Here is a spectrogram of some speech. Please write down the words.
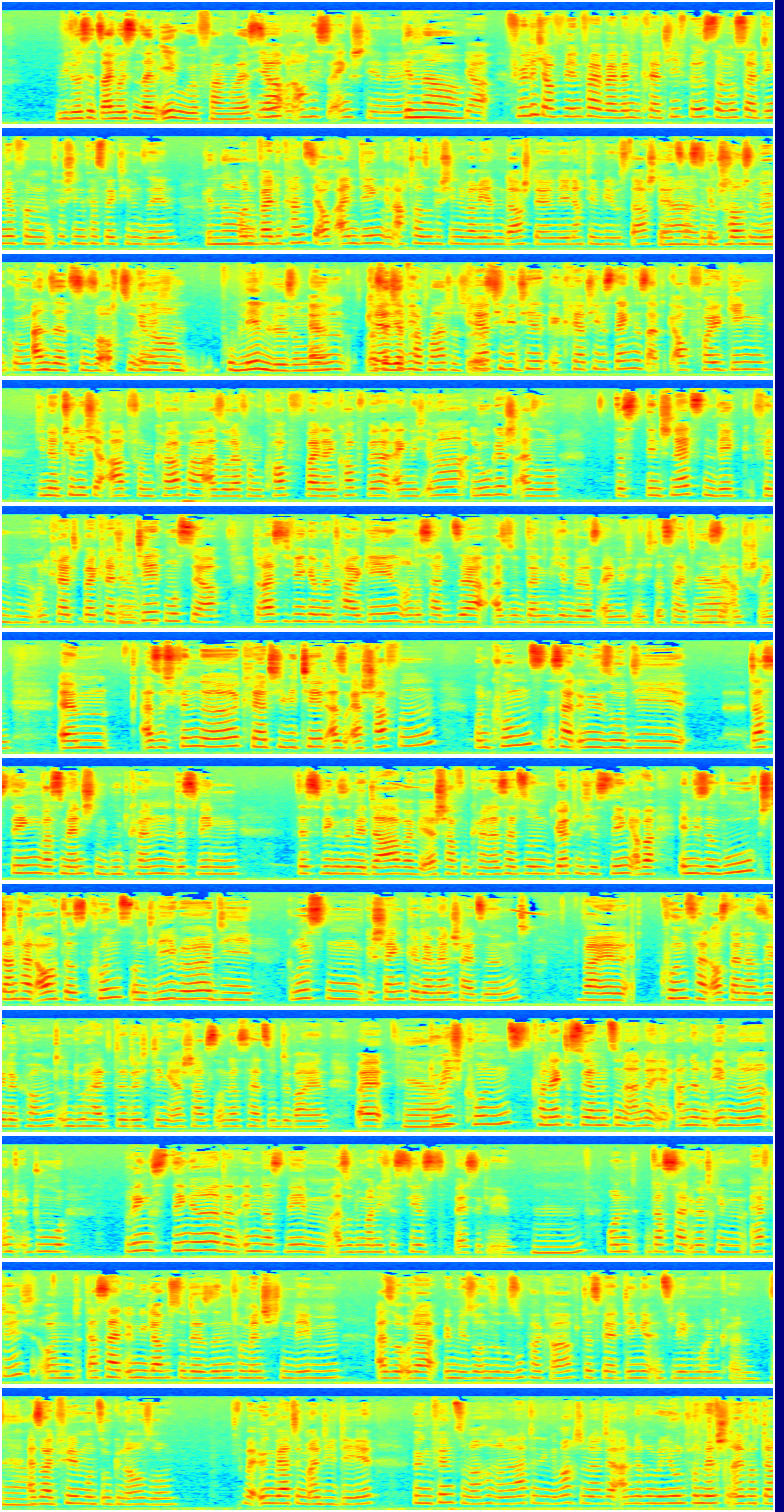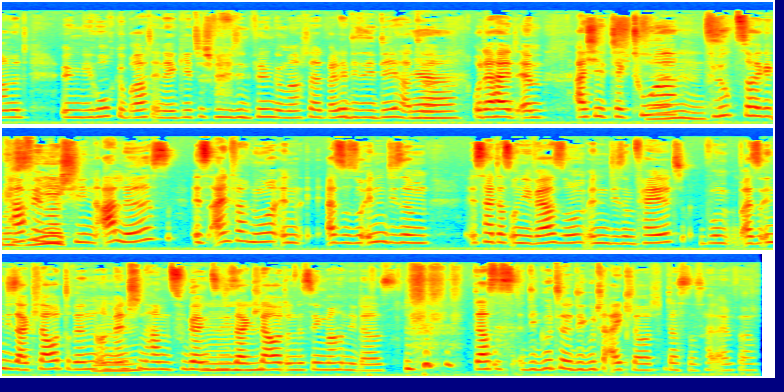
wie du es jetzt sagen willst, in seinem Ego gefangen, weißt du? Ja, und auch nicht so engstirnig. Genau. Ja, fühle ich auf jeden Fall, weil wenn du kreativ bist, dann musst du halt Dinge von verschiedenen Perspektiven sehen. Genau. Und weil du kannst ja auch ein Ding in 8000 verschiedenen Varianten darstellen, je nachdem, wie du es darstellst, ja, hast es du eine gibt bestimmte Wirkung. Ansätze, so auch zu Genau. irgendwelchen Problemlösungen, Ähm, was ja wieder pragmatisch ist. Kreativität, äh, kreatives Denken ist halt auch voll gegen die natürliche Art vom Körper, also oder vom Kopf, weil dein Kopf will halt eigentlich immer logisch, also das, den schnellsten Weg finden. Und kreat bei Kreativität musst du ja 30 Wege mental gehen und das ist halt sehr, also dein Gehirn will das eigentlich nicht, das ist halt Ja. sehr anstrengend. Ähm, also ich finde Kreativität, also Erschaffen und Kunst ist halt irgendwie so die das Ding, was Menschen gut können. Deswegen, deswegen sind wir da, weil wir erschaffen können. Also es ist halt so ein göttliches Ding. Aber in diesem Buch stand halt auch, dass Kunst und Liebe die größten Geschenke der Menschheit sind, weil Kunst halt aus deiner Seele kommt und du halt dadurch Dinge erschaffst und das ist halt so divine. Weil ja. durch Kunst connectest du ja mit so einer ander anderen Ebene und du bringst Dinge dann in das Leben. Also du manifestierst basically. Mhm. Und das ist halt übertrieben heftig und das ist halt irgendwie, glaube ich, so der Sinn vom menschlichen Leben. Also, oder irgendwie so unsere Superkraft, dass wir halt Dinge ins Leben holen können. Ja. Also halt Film und so genauso. Weil irgendwer hatte mal die Idee, irgendeinen Film zu machen und dann hat er den gemacht und dann hat er andere Millionen von Menschen einfach damit irgendwie hochgebracht, energetisch, weil er den Film gemacht hat, weil er diese Idee hatte. Ja. Oder halt ähm, Architektur, Stimmt. Flugzeuge, Musik. Kaffeemaschinen, alles ist einfach nur in, also so in diesem, ist halt das Universum in diesem Feld, wo, also in dieser Cloud drin und Mhm. Menschen haben Zugang zu dieser Mhm. Cloud und deswegen machen die das. das ist die gute, die gute iCloud. Das ist halt einfach.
